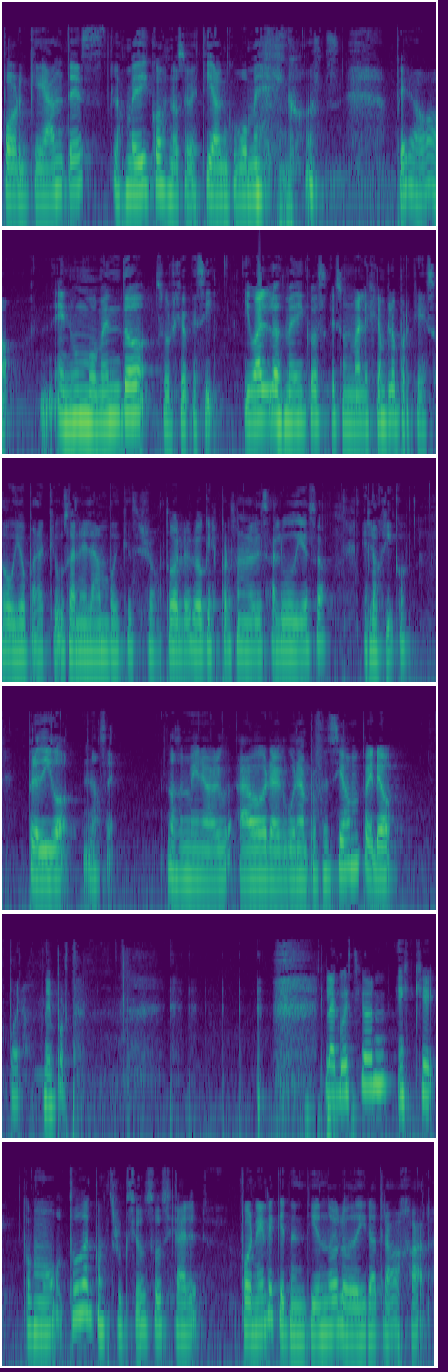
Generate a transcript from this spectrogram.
Porque antes los médicos no se vestían como médicos, pero en un momento surgió que sí. Igual los médicos es un mal ejemplo porque es obvio para que usan el AMBO y qué sé yo, todo lo que es personal de salud y eso es lógico. Pero digo, no sé, no se me viene ahora alguna profesión, pero bueno, no importa. La cuestión es que como toda construcción social ponele que te entiendo lo de ir a trabajar.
